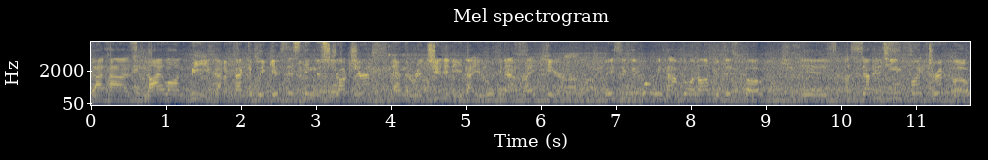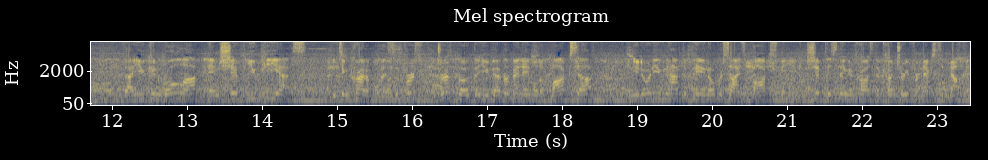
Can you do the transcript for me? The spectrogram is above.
that has nylon weave that effectively gives this thing the structure and the rigidity that you're looking at right here. Basically what we have going on with this boat is a 17 foot drift boat that you can roll up and ship UPS. It's incredible. It's the first drift boat that you've ever been able to box up and you don't even have to pay an oversized box fee. You can ship this thing across the country for next to nothing.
